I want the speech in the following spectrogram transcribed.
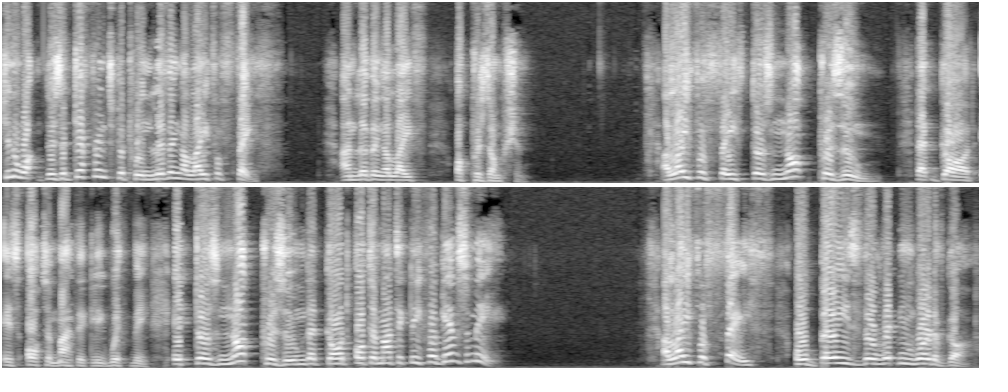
you know what? There's a difference between living a life of faith and living a life of presumption. A life of faith does not presume that God is automatically with me. It does not presume that God automatically forgives me. A life of faith obeys the written word of God.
